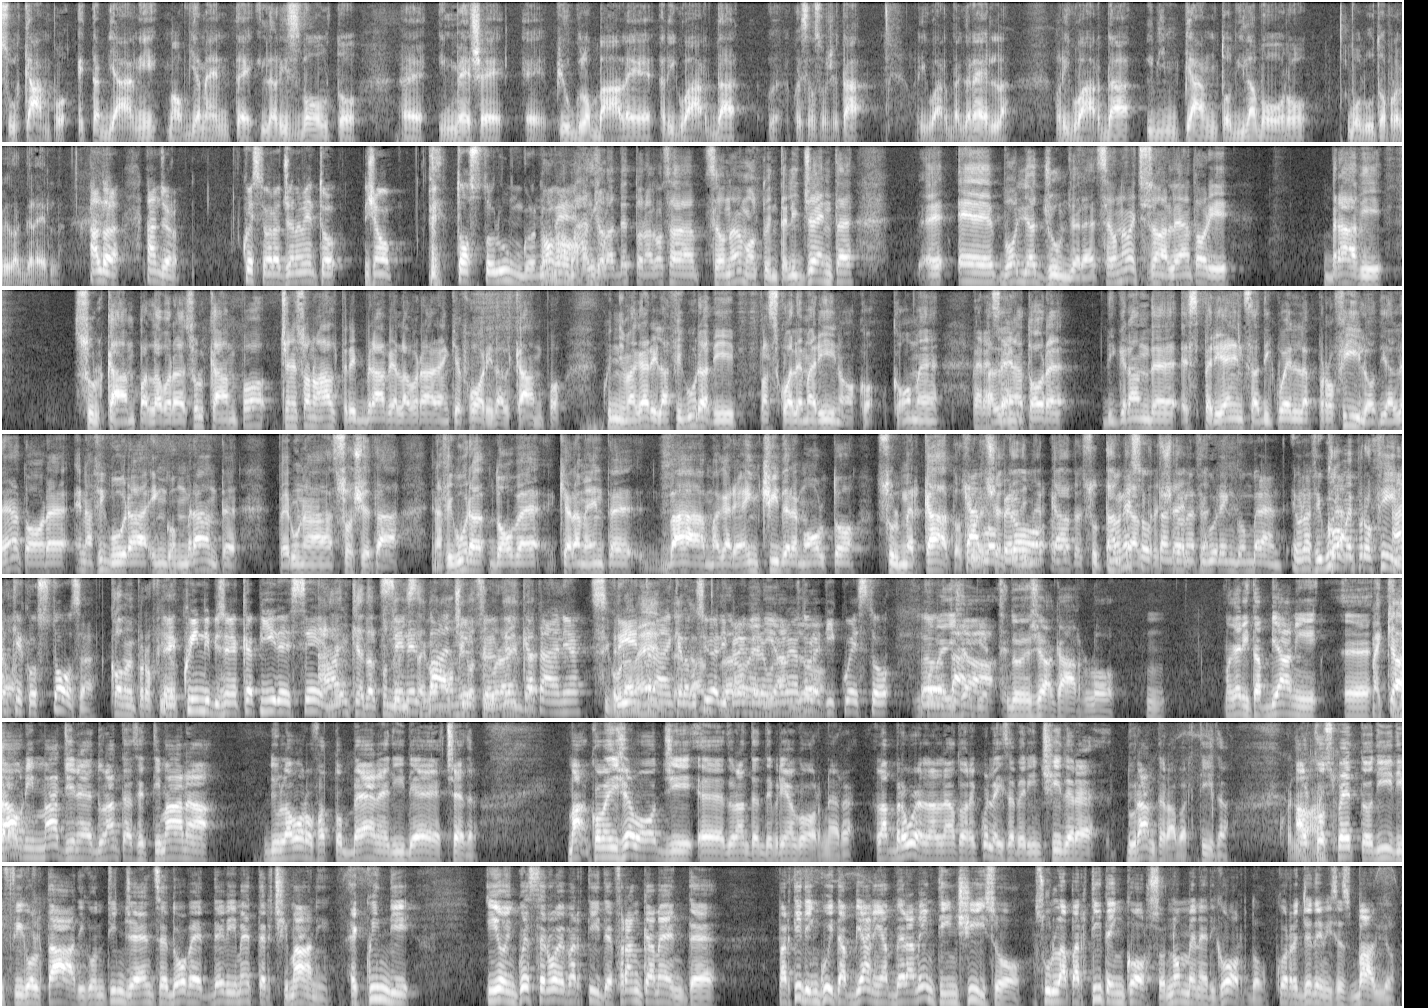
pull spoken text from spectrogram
sul campo è Tabiani, ma ovviamente il risvolto eh, invece eh, più globale riguarda eh, questa società, riguarda Grella, riguarda l'impianto di lavoro voluto proprio da Grella. Allora, Angelo, questo è un ragionamento, diciamo, piuttosto lungo. No, no, Angelo ha detto una cosa secondo me molto intelligente e, e voglio aggiungere, secondo me ci sono allenatori bravi sul campo, a lavorare sul campo, ce ne sono altri bravi a lavorare anche fuori dal campo, quindi magari la figura di Pasquale Marino co- come allenatore di grande esperienza, di quel profilo di allenatore, è una figura ingombrante per una società, è una figura dove chiaramente va magari a incidere molto sul mercato, Carlo, sulle scelte però, di mercato e su tante non è altre soltanto scelte. una figura ingombrante, è una figura Come profilo. anche costosa. Come profilo. E quindi bisogna capire se, Anche dal punto se di vista economico, del sicuramente. Catania Sicuramente, rientra anche la possibilità di prendere un allenatore di questo eh, come diceva, target. dove diceva Carlo, mh, magari Tabiani eh, dà un'immagine durante la settimana di un lavoro fatto bene, di idee, eccetera. Ma come dicevo oggi eh, durante Anteprima Corner, la bravura dell'allenatore è quella di saper incidere durante la partita, Quello al anche. cospetto di difficoltà, di contingenze dove devi metterci mani. E quindi io in queste nuove partite, francamente, partite in cui Tabiani ha veramente inciso sulla partita in corso, non me ne ricordo, correggetemi se sbaglio,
